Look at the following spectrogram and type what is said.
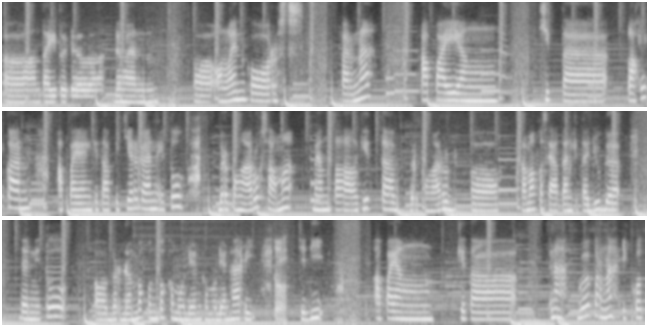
uh, entah itu de- dengan uh, online course. Karena apa yang kita lakukan apa yang kita pikirkan itu berpengaruh sama mental kita berpengaruh uh, sama kesehatan kita juga. Dan itu uh, berdampak untuk kemudian kemudian hari. Betul. jadi apa yang kita nah gue pernah ikut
